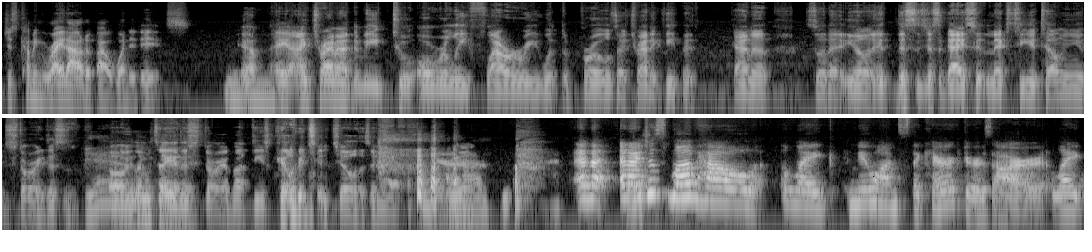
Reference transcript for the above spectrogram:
just coming right out about what it is. Yeah, Mm-hmm. I, I try not to be too overly flowery with the prose. I try to keep it kind of so that you know it, this is just a guy sitting next to you telling you the story. This is Yeah. oh, let me tell you this story about these killer chinchillas. And he, Yeah. And I- and I just love how like nuanced the characters are. Like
